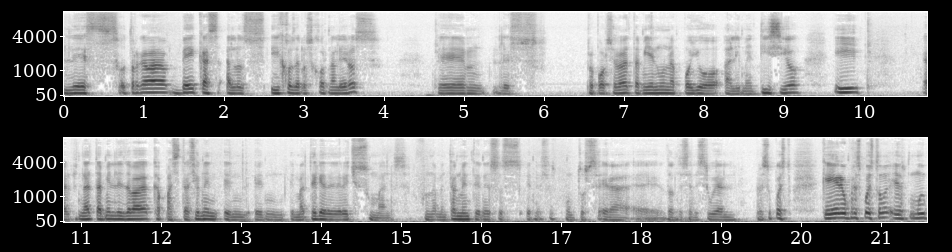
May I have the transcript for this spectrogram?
les otorgaba becas a los hijos de los jornaleros, eh, les proporcionaba también un apoyo alimenticio y al final también les daba capacitación en, materia de derechos humanos fundamentalmente en esos en esos puntos era donde se distribuía el presupuesto que era un presupuesto es muy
